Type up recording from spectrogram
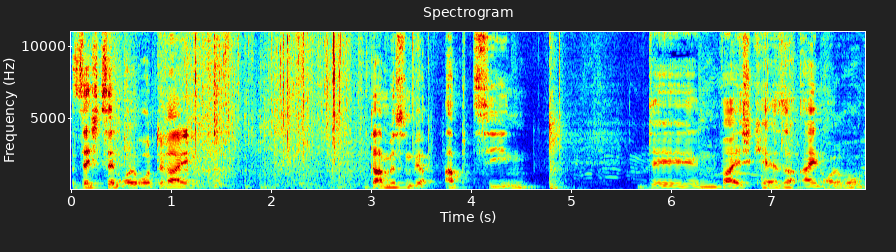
16,03 Euro. Da müssen wir abziehen den Weichkäse 1 Euro,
